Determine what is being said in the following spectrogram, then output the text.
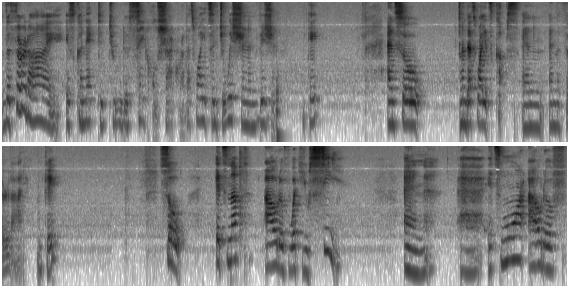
the third eye is connected to the sacral chakra. That's why it's intuition and vision. Okay? And so, and that's why it's cups and, and the third eye. Okay? So, it's not out of what you see and uh, it's more out of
